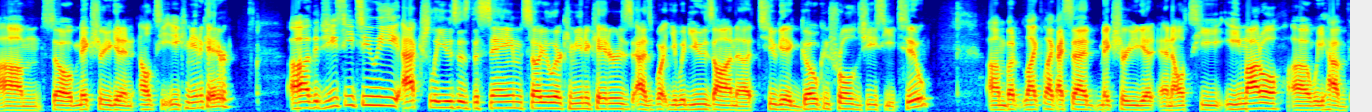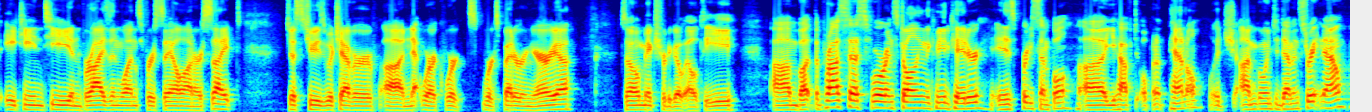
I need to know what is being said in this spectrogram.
Um, so make sure you get an LTE communicator. Uh, the GC2E actually uses the same cellular communicators as what you would use on a 2 gig Go controlled GC2. Um, but like, like I said, make sure you get an LTE model. Uh, we have AT&T and Verizon ones for sale on our site. Just choose whichever uh, network works, works better in your area. So make sure to go LTE. Um, but the process for installing the communicator is pretty simple. Uh, you have to open up panel, which I'm going to demonstrate now.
